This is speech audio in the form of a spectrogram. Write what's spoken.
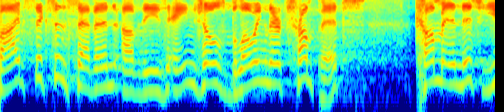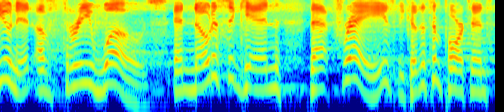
Five, six, and seven of these angels blowing their trumpets come in this unit of three woes. And notice again that phrase, because it's important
